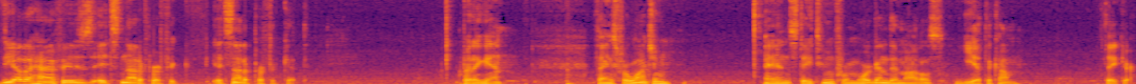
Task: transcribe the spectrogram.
The other half is it's not a perfect it's not a perfect kit. But again, thanks for watching and stay tuned for more Gundam models yet to come. Take care.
